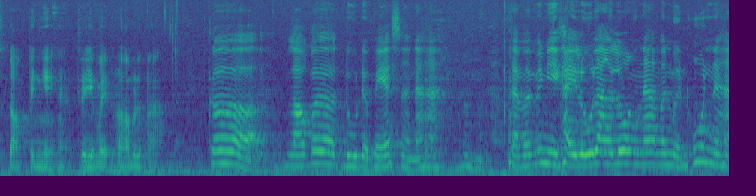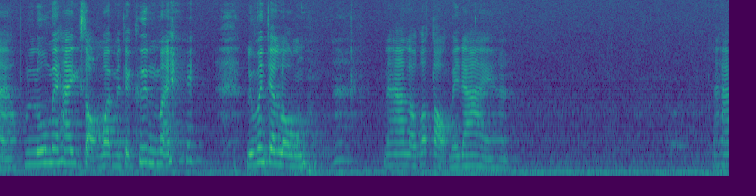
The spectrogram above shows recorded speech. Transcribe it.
สต็อกเป็นไงฮะเตรียมไว้พร้อมหรือเปล่า ก็เราก็ดูเดอะเบสนะนะคะแต่มันไม่มีใครรู้ล่างล่วงหน้ามันเหมือนหุ้นนะคะคุณรู้ไหมคะอีกสองวันมันจะขึ้นไหม หรือมันจะลงนะคะเราก็ตอบไม่ได้ค่ะนะคะ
